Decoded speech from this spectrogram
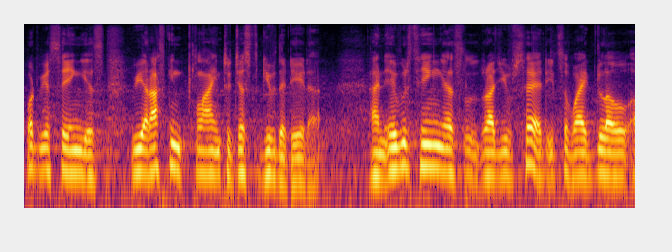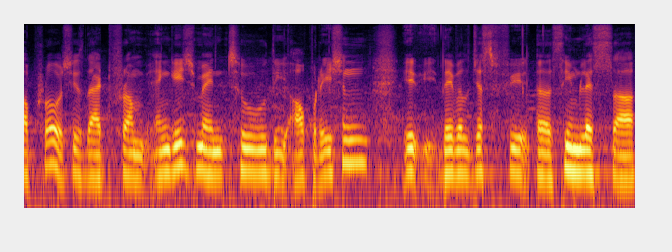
what we are saying is, we are asking client to just give the data. And everything, as Rajiv said, it's a white glove approach, is that from engagement to the operation, it, they will just feel uh, seamless uh,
